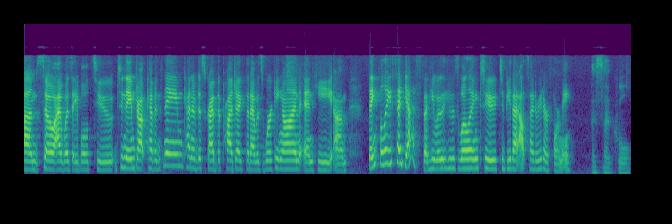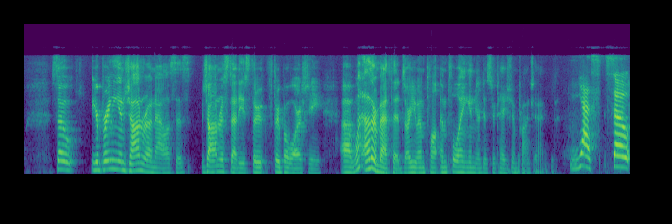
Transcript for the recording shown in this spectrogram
Um, so I was able to to name drop Kevin's name, kind of describe the project that I was working on, and he um, thankfully he said yes, that he was he was willing to to be that outside reader for me. That's so cool. So you're bringing in genre analysis, genre studies through through Bawarshi. Uh, what other methods are you empl- employing in your dissertation project? Yes. So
